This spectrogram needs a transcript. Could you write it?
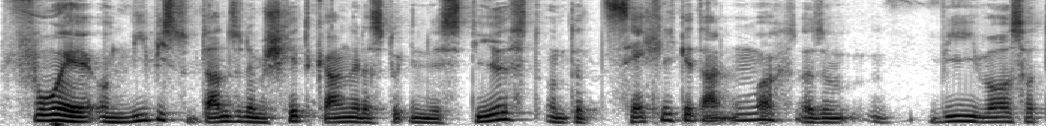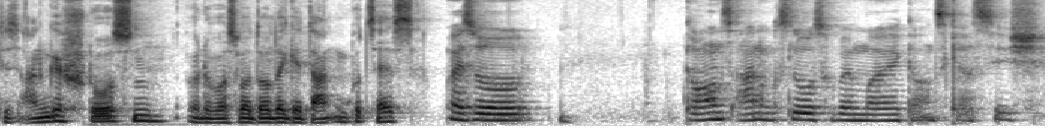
Voll und wie bist du dann zu dem Schritt gegangen, dass du investierst und tatsächlich Gedanken machst? Also wie, was hat das angestoßen oder was war da der Gedankenprozess? Also ganz ahnungslos habe ich mal ganz klassisch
